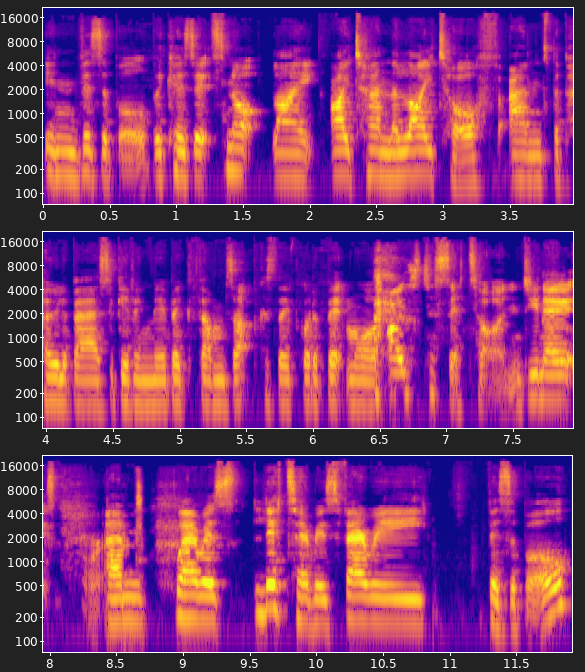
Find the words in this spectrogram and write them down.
invisible because it's not like i turn the light off and the polar bears are giving me a big thumbs up because they've got a bit more ice to sit on do you know it's right. um, whereas litter is very visible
